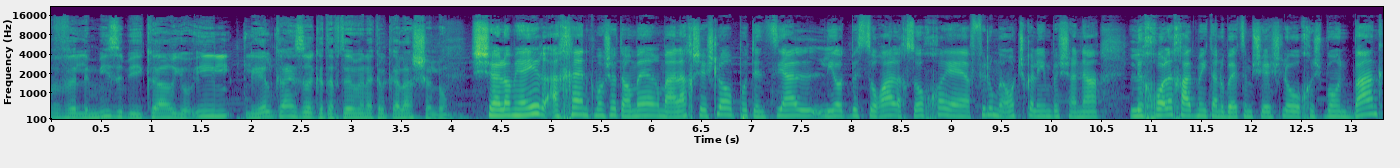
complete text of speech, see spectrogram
ולמי זה בעיקר יועיל? ליאל קייזר, כתבתם מן הכלכלה, שלום. שלום יאיר, אכן, כמו שאתה אומר, מהלך שיש לו פוטנציאל להיות בשורה, לחסוך אה, אפילו מאות שקלים בשנה לכל אחד מאיתנו בעצם שיש לו חשבון בנק.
